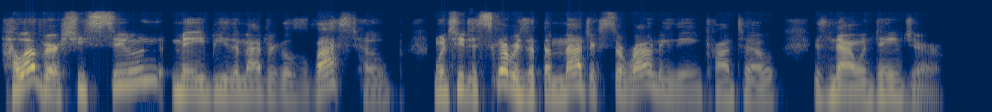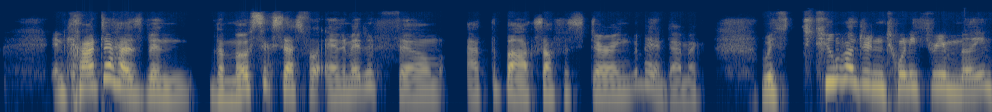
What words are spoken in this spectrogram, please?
However, she soon may be the Madrigal's last hope when she discovers that the magic surrounding the Encanto is now in danger. Encanto has been the most successful animated film at the box office during the pandemic, with $223 million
